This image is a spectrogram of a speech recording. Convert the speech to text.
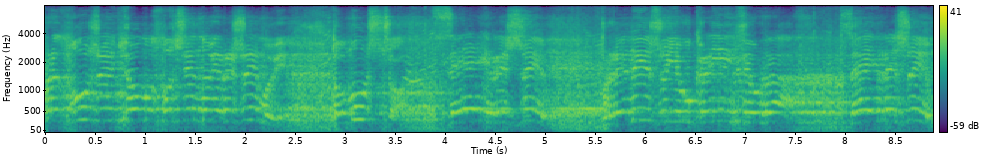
прислужують цьому злочиннові режимові. Тому що цей режим принижує українців раз, цей режим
